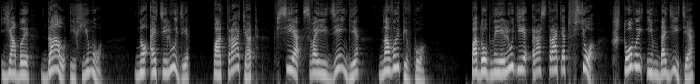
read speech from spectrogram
Я бы дал их ему, но эти люди потратят все свои деньги на выпивку. Подобные люди растратят все, что вы им дадите,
